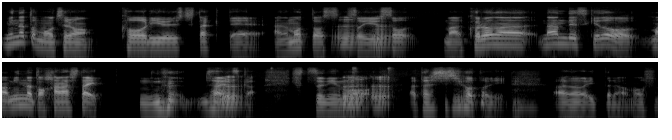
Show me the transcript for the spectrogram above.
みんなともちろん交流したくて、あのもっとそういう、うんそう、まあコロナなんですけど、まあみんなと話したい。ん じゃないですか。普通にうんもう、うん新しい仕事にあの行ったら、もうふ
